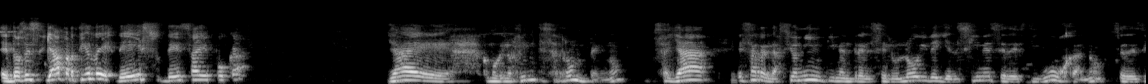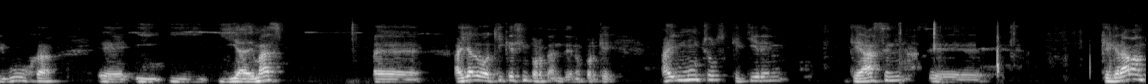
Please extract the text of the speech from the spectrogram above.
entonces, ya a partir de, de, eso- de esa época, ya eh, como que los límites se rompen, ¿no? O sea, ya esa relación íntima entre el celuloide y el cine se desdibuja, ¿no? Se desdibuja. Eh, y, y- y además, eh, hay algo aquí que es importante, ¿no? Porque hay muchos que quieren, que hacen, eh, que graban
